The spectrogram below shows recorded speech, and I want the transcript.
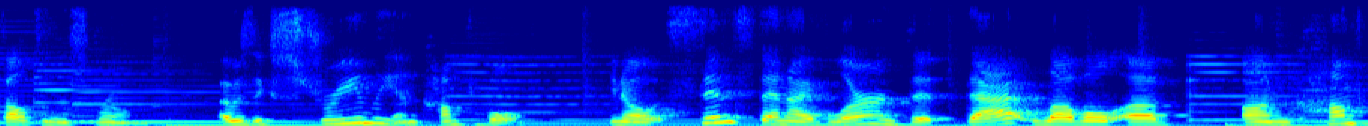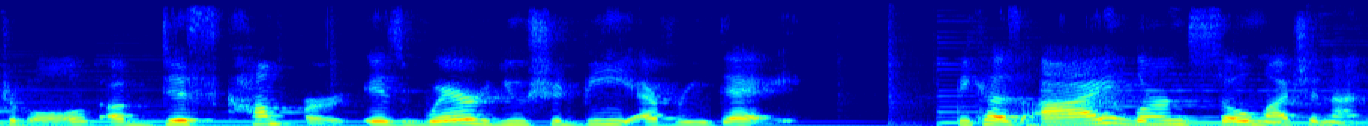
felt in this room. I was extremely uncomfortable. You know, since then, I've learned that that level of uncomfortable, of discomfort, is where you should be every day because I learned so much in that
